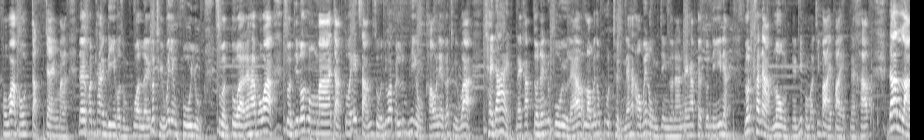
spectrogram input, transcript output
เพราะว่าเขาจัดแจงมาได้ค่อนข้างดีพอสมควรเลยก็ถือว่ายังฟูอยู่ส่วนตัวนะครับเพราะว่าส่วนที่ลดลงมาจากตัว X30 ที่ว่าเป็นรุ่นพี่ของเขาเนี่ยก็ถือว่าใช้ได้นะครับ ตัวนั้นคือฟูอยู่แล้วเราไม่ต้องพูดถึงนะฮะ เอาไม่ลงจริงตัวนั้นนะครับ แต่ตัวนี้เนี่ยลดขนาดลงอย่างที่ผมอธิบายไปนะครับ ด้านหลัง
